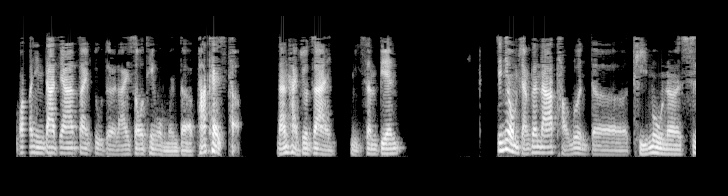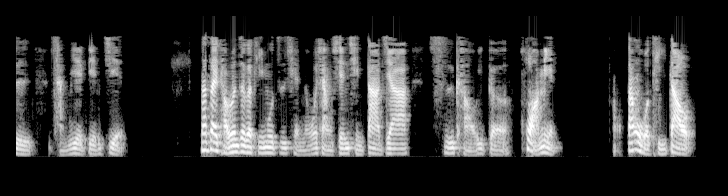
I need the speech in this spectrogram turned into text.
欢迎大家再度的来收听我们的 Podcast，蓝海就在你身边。今天我们想跟大家讨论的题目呢是产业边界。那在讨论这个题目之前呢，我想先请大家思考一个画面。好，当我提到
